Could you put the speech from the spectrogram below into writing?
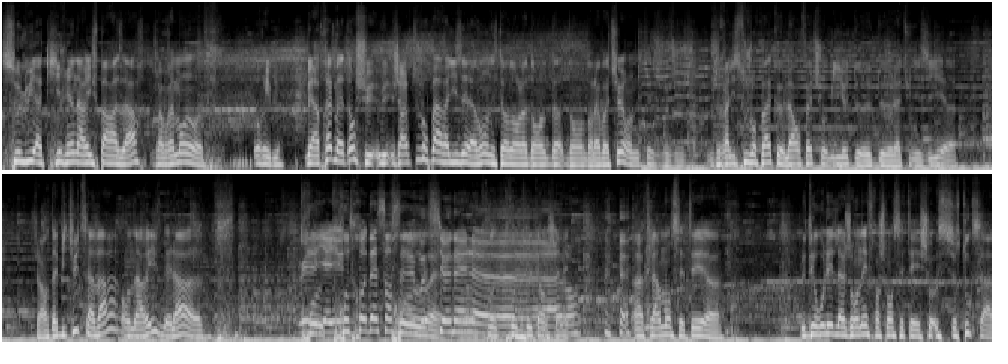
celui à qui rien n'arrive par hasard. Genre vraiment euh, pff, horrible. Mais après maintenant j'arrive toujours pas à réaliser. Avant on était dans la, dans, dans- dans la voiture, on était, je, je- je réalise toujours pas que là en fait je suis au milieu de, de la Tunisie. euh. genre d'habitude ça va, on arrive mais là. euh, pff, Oui, Trop- il y a eu trop- trop d'ascenseurs trop, ouais, ouais, trop- trop de trucs euh, ah, clairement, c'était. Euh, le déroulé de la journée, franchement, c'était chaud. Surtout que ça,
